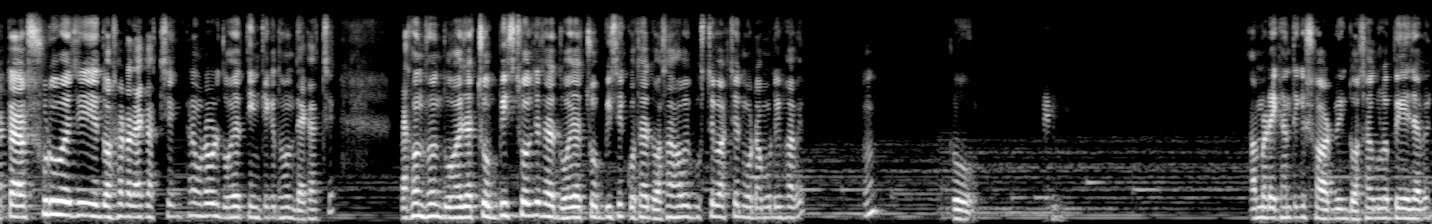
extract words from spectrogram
একটা শুরু হয়েছে যে দশাটা দেখাচ্ছে, এখানে মোটামুটি দু হাজার তিন থেকে ধরুন দেখাচ্ছে। এখন ধরুন দু হাজার চব্বিশ চলছে, তাহলে দু হাজার চব্বিশে কোথায় দশা হবে বুঝতে পারছেন মোটামুটিভাবে? হুম? তো আপনারা এখান থেকে সার্বিক দশাগুলো পেয়ে যাবেন।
